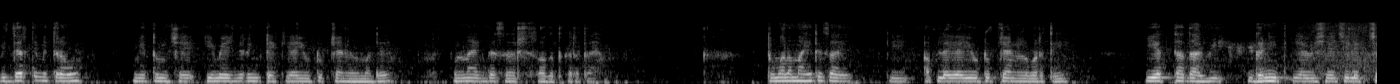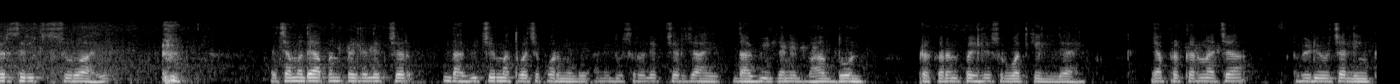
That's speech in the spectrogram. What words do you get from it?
विद्यार्थी मित्र मी तुमचे इमेजिनरिंग टेक या यूट्यूब चॅनलमध्ये पुन्हा एकदा सहर्ष स्वागत करत आहे. तुम्हाला माहितीच आहे की आपल्या या यूट्यूब चॅनलवरती इयत्ता दहावी गणित या विषयाची लेक्चर सिरीज सुरू आहे. याच्यामध्ये आपण पहिलं लेक्चर दहावीचे महत्त्वाचे फॉर्म्युले आणि दुसरं लेक्चर जे आहे दहावी गणित भाग दोन प्रकरण पहिले सुरुवात केलेली आहे. या प्रकरणाच्या व्हिडिओच्या लिंक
